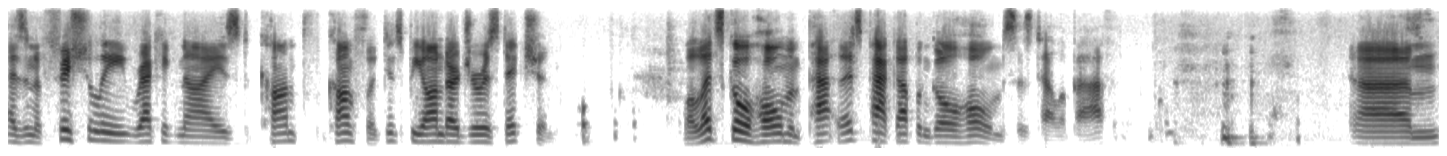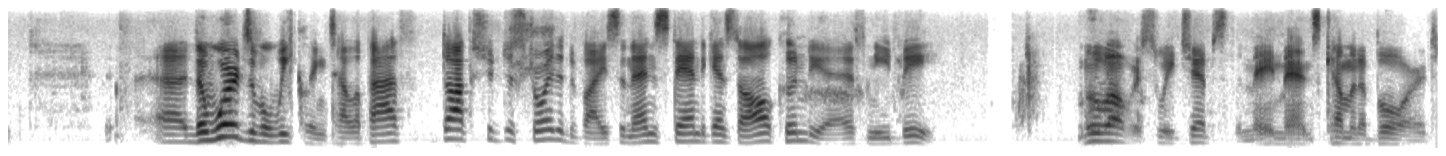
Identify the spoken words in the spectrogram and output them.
As an officially recognized conf- conflict, it's beyond our jurisdiction." Well, let's go home and pa- let's pack up and go home, says Telepath. um, uh, the words of a weakling telepath. Dox should destroy the device and then stand against all Khundia if need be. Move over, sweet chips. The main man's coming aboard,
